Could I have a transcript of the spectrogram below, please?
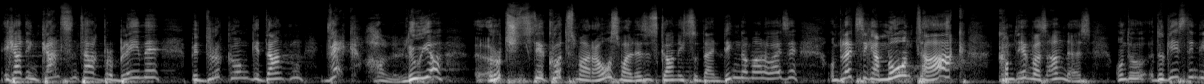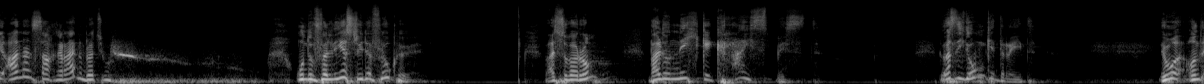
Ich hatte den ganzen Tag Probleme, Bedrückung, Gedanken, weg. Halleluja. Rutscht es dir kurz mal raus, weil das ist gar nicht so dein Ding normalerweise. Und plötzlich am Montag kommt irgendwas anderes. Und du, du gehst in die anderen Sachen rein und plötzlich. Und du verlierst wieder Flughöhe. Weißt du warum? Weil du nicht gekreist bist. Du hast nicht umgedreht. Und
